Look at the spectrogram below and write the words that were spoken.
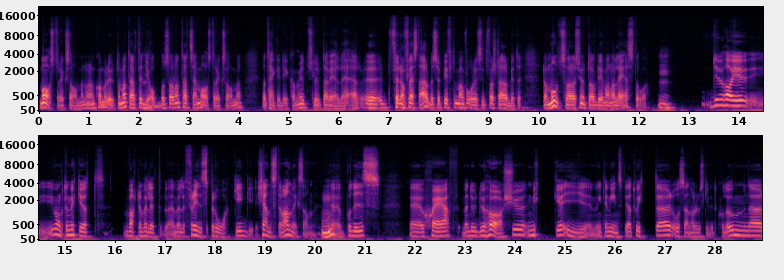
masterexamen när de kommer ut? De har inte haft ett mm. jobb och så har de tagit sig en masterexamen. Jag tänker det kommer ju inte sluta väl det här. Eh, för de flesta arbetsuppgifter man får i sitt första arbete, de motsvaras ju inte av det man har läst då. Mm. Du har ju i mångt och mycket varit en väldigt, en väldigt frispråkig tjänsteman liksom. Mm. Eh, polis, eh, chef, men du, du hörs ju mycket i, inte minst via Twitter och sen har du skrivit kolumner.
